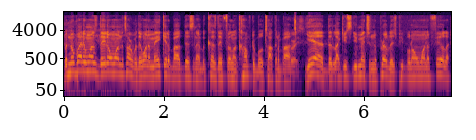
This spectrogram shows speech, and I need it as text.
but nobody wants. They don't want to talk about. They want to make it about this and that because they feel uncomfortable talking about. Yeah, the, like you you mentioned the privilege. People don't want to feel like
